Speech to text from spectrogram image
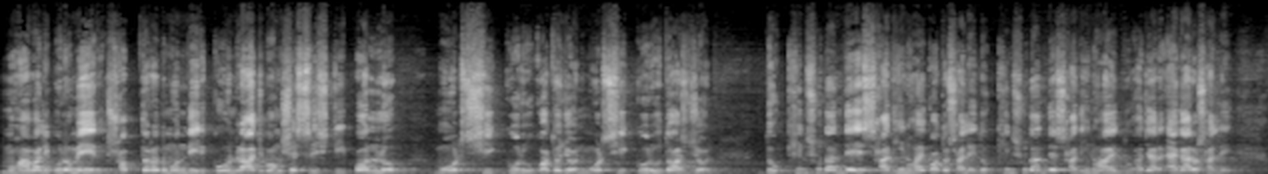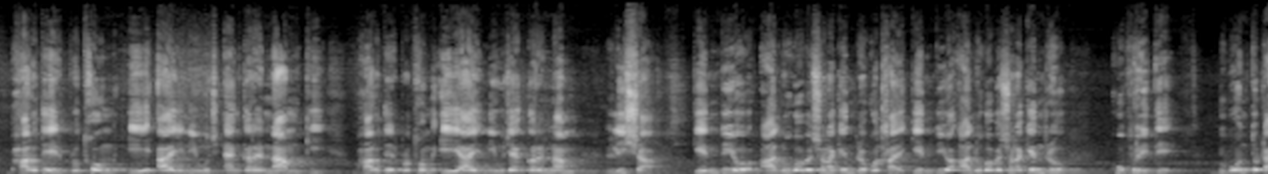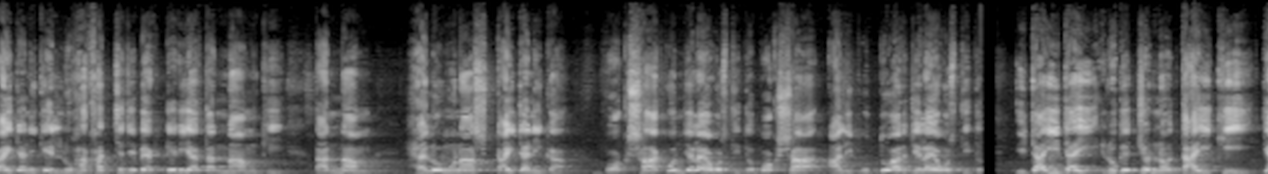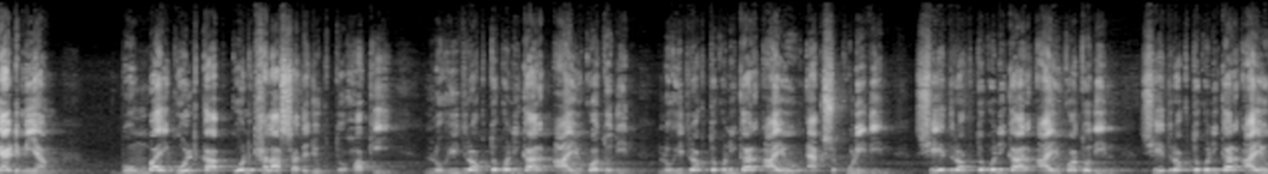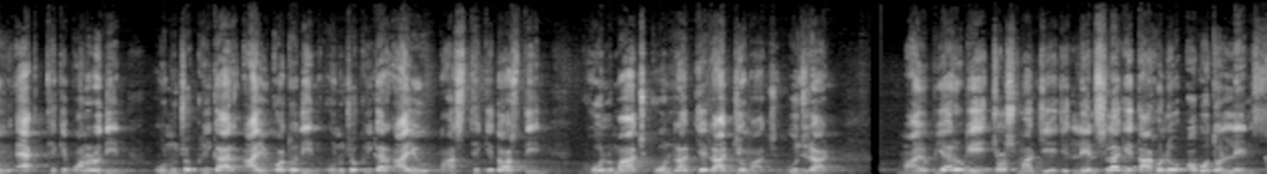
মহাবালিপুরমের সপ্তরথ মন্দির কোন রাজবংশের সৃষ্টি? পল্লব। মোট শিখ গুরু কতজন? মোট শিখ গুরু দশজন। দক্ষিণ সুদান দেশ স্বাধীন হয় কত সালে? দক্ষিণ সুদান দেশ স্বাধীন হয় দু সালে। ভারতের প্রথম এআই নিউজ অ্যাঙ্কারের নাম কি? ভারতের প্রথম এআই নিউজ অ্যাঙ্কারের নাম লিসা। কেন্দ্রীয় আলু গবেষণা কেন্দ্র কোথায়? কেন্দ্রীয় আলু গবেষণা কেন্দ্র কুফরিতে। ডুবন্ত টাইটানিকে লোহা খাচ্ছে যে ব্যাকটেরিয়া, তার নাম কি? তার নাম হ্যালোমোনাস টাইটানিকা, বক্সা কোন জেলায় অবস্থিত? বক্সা আলিপুরদুয়ার জেলায় অবস্থিত। ইটাই ইটাই রোগের জন্য দায়ী কি? ক্যাডমিয়াম। বোম্বাই গোল্ড কাপ কোন খেলার সাথে যুক্ত? হকি। লোহিত রক্তকণিকার আয়ু কত দিন লোহিত রক্তকণিকার আয়ু একশো কুড়ি দিন। শ্বেত রক্তকণিকার আয়ু কত দিন? শ্বেত রক্তকণিকার আয়ু এক থেকে পনেরো দিন। অনুচক্রিকার আয়ু কত দিন? অনুচক্রিকার আয়ু পাঁচ থেকে দশ দিন। ঘোল মাছ কোন রাজ্যের রাজ্য মাছ? গুজরাট। মায়োপিয়া রোগে চশমা যে লেন্স লাগে তা হলো অবতল লেন্স।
